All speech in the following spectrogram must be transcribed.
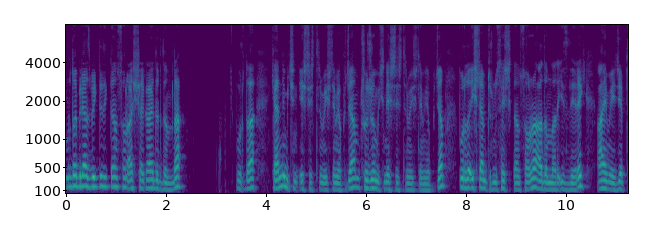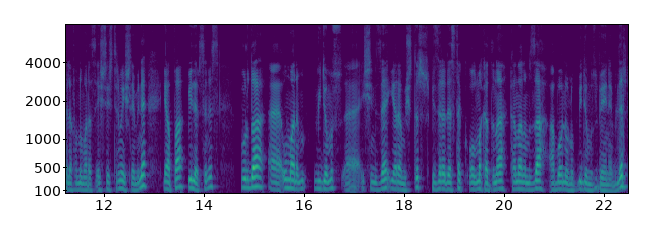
Burada biraz bekledikten sonra aşağı kaydırdığımda Burada kendim için eşleştirme işlemi yapacağım. Çocuğum için eşleştirme işlemi yapacağım. Burada işlem türünü seçtikten sonra adımları izleyerek IMEI cep telefon numarası eşleştirme işlemini yapabilirsiniz. Burada e, umarım videomuz e, işinize yaramıştır. Bizlere destek olmak adına kanalımıza abone olup videomuzu beğenebilir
